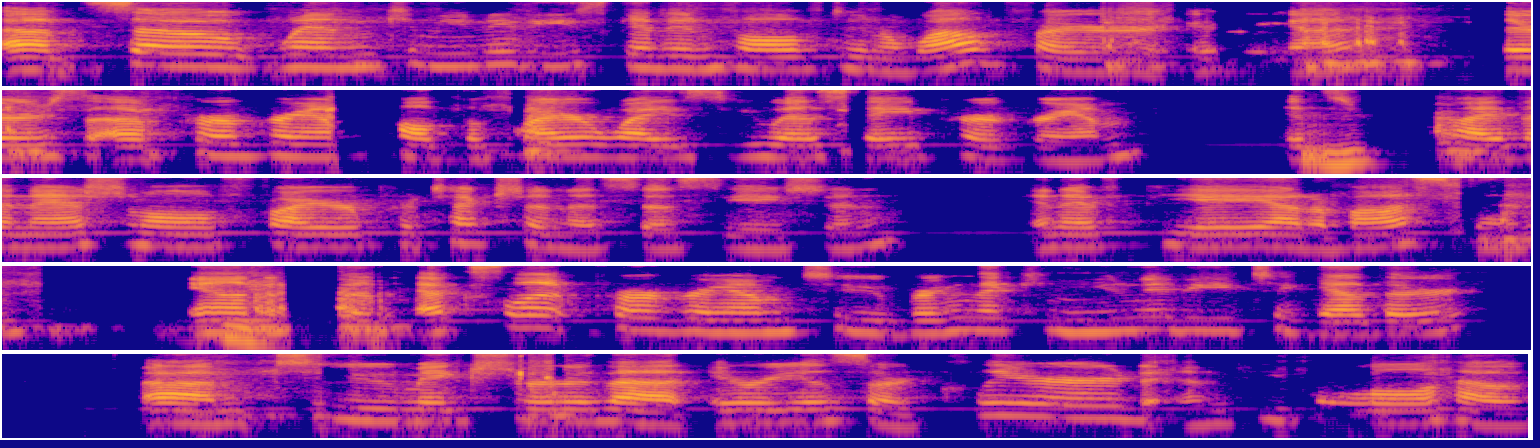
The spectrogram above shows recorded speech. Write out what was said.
Um, so when communities get involved in a wildfire area, there's a program called the Firewise USA program. It's mm-hmm. by the National Fire Protection Association, NFPA out of Boston. And it's an excellent program to bring the community together um, to make sure that areas are cleared and people have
